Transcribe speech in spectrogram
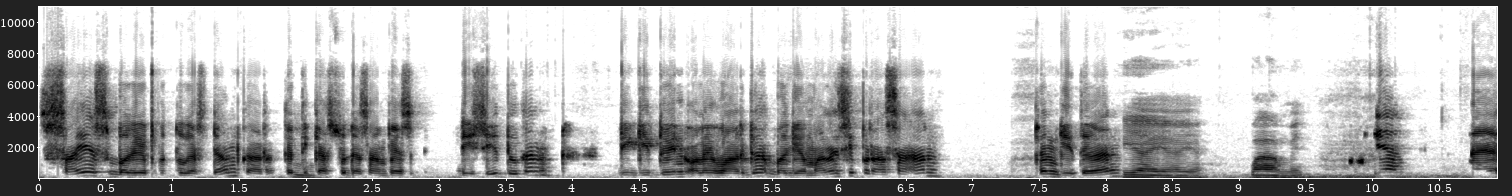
saya sebagai petugas damkar ketika sudah sampai di situ kan digituin oleh warga bagaimana sih perasaan kan gitu kan Iya, iya, iya. Paham, Min. ya saya,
